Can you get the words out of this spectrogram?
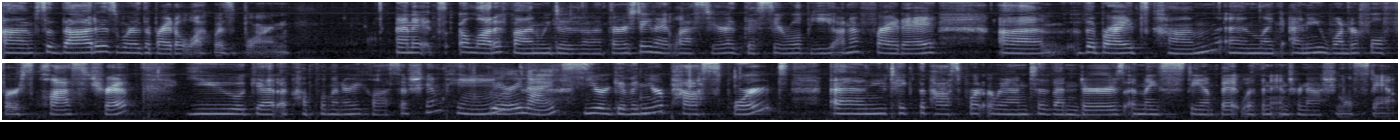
Um, so that is where the bridal walk was born. And it's a lot of fun. We did it on a thursday night last year. This year will be on a friday. Um, the brides come and like any wonderful first class trip you get a complimentary glass of champagne Very nice. you're given your passport and you take the passport around to vendors and they stamp it with an international stamp,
